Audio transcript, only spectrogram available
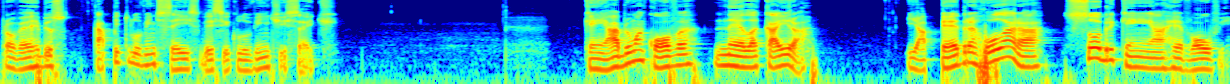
Provérbios, capítulo 26, versículo 27. Quem abre uma cova, nela cairá, e a pedra rolará sobre quem a revolve.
